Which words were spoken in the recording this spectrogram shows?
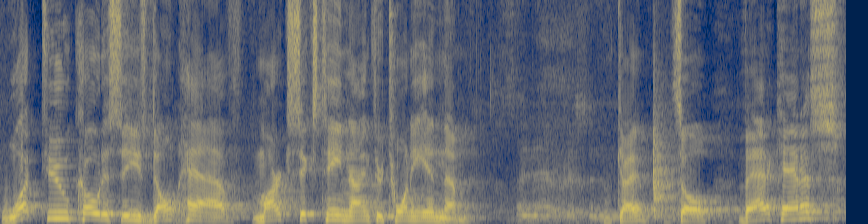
What two codices don't have Mark 16, 9 through 20 in them? Okay, so Vaticanus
